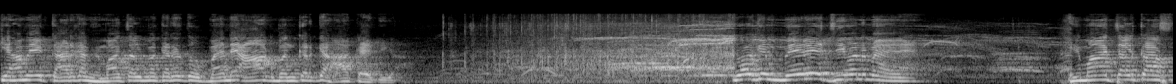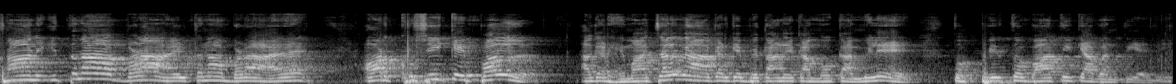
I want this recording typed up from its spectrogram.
कि हम एक कार्यक्रम हिमाचल में करें तो मैंने आँख बंद करके हाँ कह दिया। क्योंकि मेरे जीवन में हिमाचल का स्थान इतना बड़ा है, इतना बड़ा है, और खुशी के पल अगर हिमाचल में आकर के बिताने का मौका मिले तो फिर तो बात ही क्या बनती है जी?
